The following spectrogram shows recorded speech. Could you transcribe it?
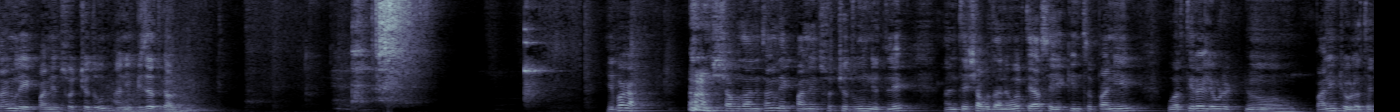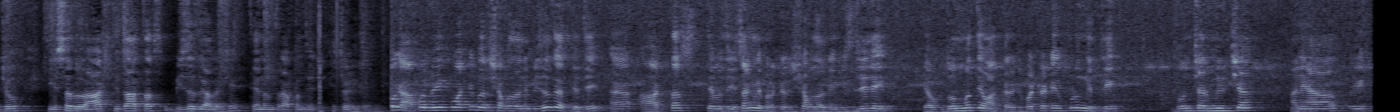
चांगले एक पाणी स्वच्छ धुवून आणि भिजत घालून हे बघा साबुदाणे चांगले एक पाणी स्वच्छ धुवून घेतले. आणि ते शाबुदाण्यावरती असं एक इंच पाणी वरती राहील एवढं पाणी ठेवलं त्याच्यावर. हे सर्व आठ ते दहा तास भिजत घालायचे. त्यानंतर आपण त्याची खिचडी करू. बघा आपण एक वाटीभर साबुदाणे भिजत घातले होते. आठ तास त्यामध्ये चांगल्या प्रकारचे साबुदाणे भिजलेले या दोन मध्यम आकाराचे बटाटे उकडून घेतले. दोन चार मिरच्या आणि हा एक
